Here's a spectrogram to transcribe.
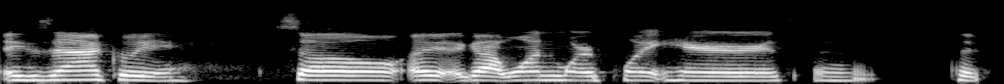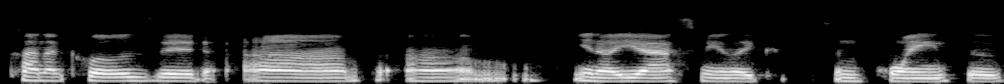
Exactly. So I, I got one more point here and to kind of close it up. Um, you know, you asked me like some points of,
